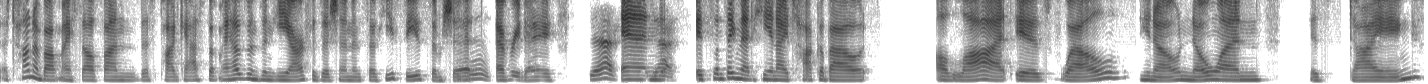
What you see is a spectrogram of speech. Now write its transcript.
a ton about myself on this podcast, but my husband's an ER physician. And so he sees some shit mm-hmm. every day. Yeah. And yes. it's something that he and I talk about a lot is well, you know, no one is dying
